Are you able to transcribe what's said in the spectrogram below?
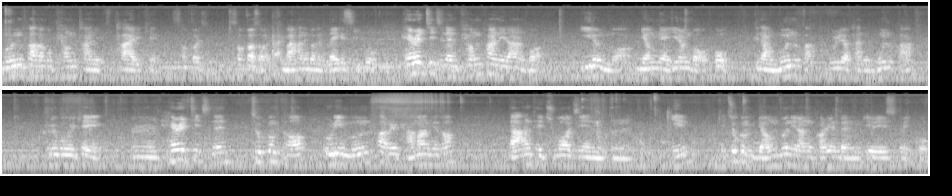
문화하고 평판이 다 이렇게 섞어서 섞어서 말하는 거는 legacy고 heritage는 평판이랑 뭐 이름 뭐 명례 이런 거 없고 그냥 문화 물려받은 문화. 그리고 이렇게 음, heritage는 조금 더 우리 문화를 감안해서 나한테 주어진 음, 일? 이렇게 조금 명분이랑 관련된 일일 수도 있고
